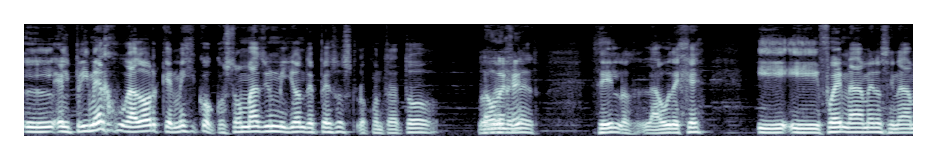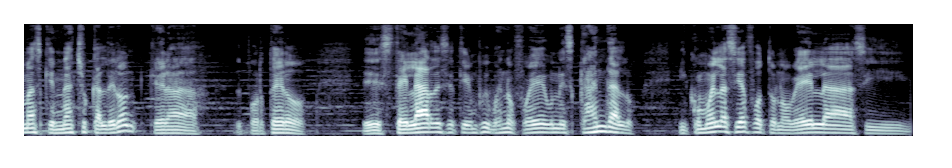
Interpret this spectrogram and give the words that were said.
El, el primer jugador que en México costó más de un millón de pesos lo contrató los ¿La UDG? Sí, los- la UDG. Y, y fue nada menos y nada más que Nacho Calderón, que era el portero estelar de ese tiempo. Y bueno, fue un escándalo. Y como él hacía fotonovelas y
